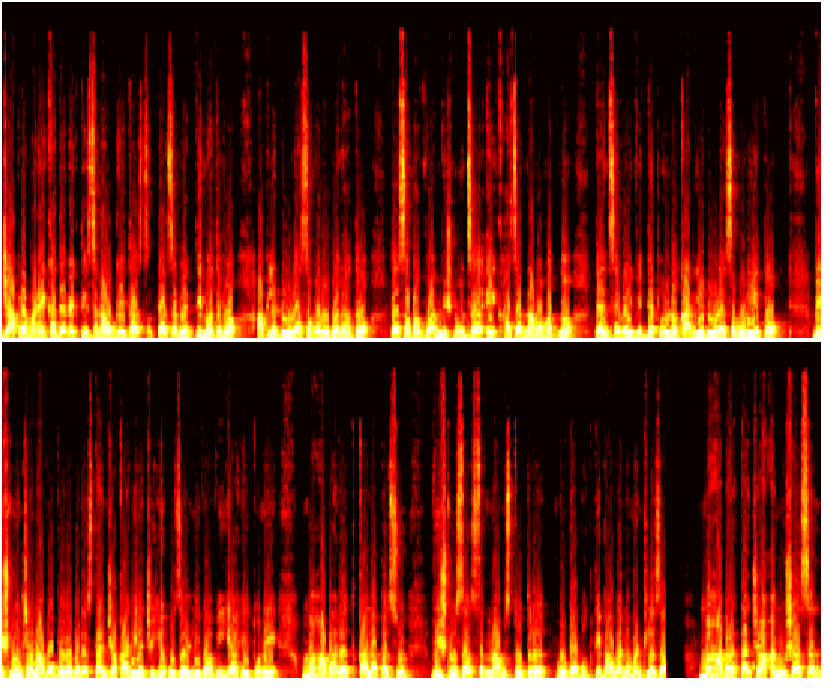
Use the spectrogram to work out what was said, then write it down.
ज्याप्रमाणे एखाद्या व्यक्तीचं नाव घेताच त्याचं व्यक्तिमत्व आपल्या डोळ्यासमोर उभं राहतं तसं भगवान विष्णूंचं एक हजार नावामधनं त्यांचे वैविध्यपूर्ण कार्य डोळ्यासमोर येतं. विष्णूंच्या नावाबरोबरच त्यांच्या कार्याची याचीही उजळणी व्हावी. या हेतूने महाभारत कालापासून विष्णू सहस्रनाम स्तोत्र मोठ्या भक्तिभावानं म्हटलं जातं महाभारताच्या अनुशासन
